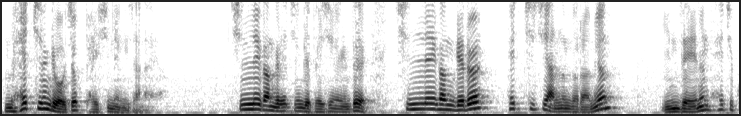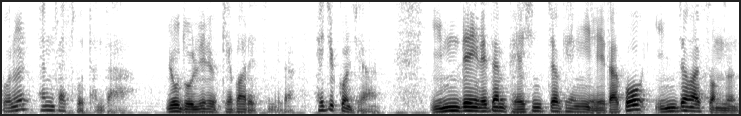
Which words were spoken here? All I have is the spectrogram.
근데 해치는 게 뭐죠? 배신행위잖아요. 신뢰 관계를 해치는 게 배신행위인데 신뢰 관계를 해치지 않는 거라면 임대인은 해지권을 행사하지 못한다. 요 논리를 개발했습니다. 해지권 제한. 임대인에 대한 배신적 행위라고 인정할 수 없는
